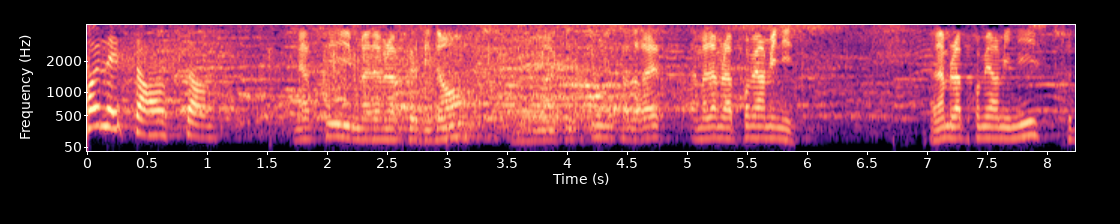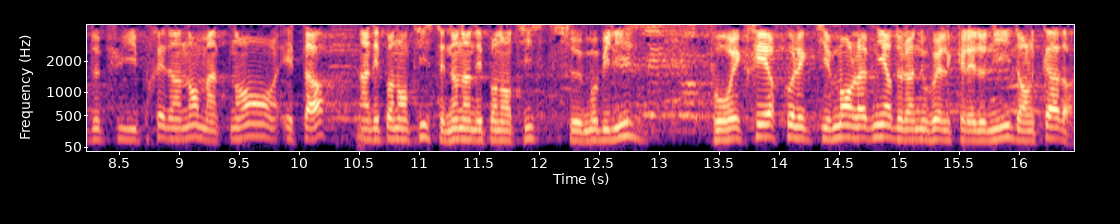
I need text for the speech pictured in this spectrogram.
Renaissance. Merci Madame la Présidente. Ma question s'adresse à Madame la Première ministre. Madame la Première ministre, depuis près d'un an maintenant, États, indépendantistes et non indépendantistes, se mobilisent pour écrire collectivement l'avenir de la Nouvelle-Calédonie dans le cadre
